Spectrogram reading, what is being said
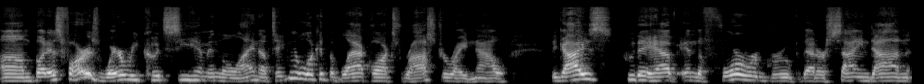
Um, but as far as where we could see him in the lineup, taking a look at the Blackhawks roster right now, the guys who they have in the forward group that are signed on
